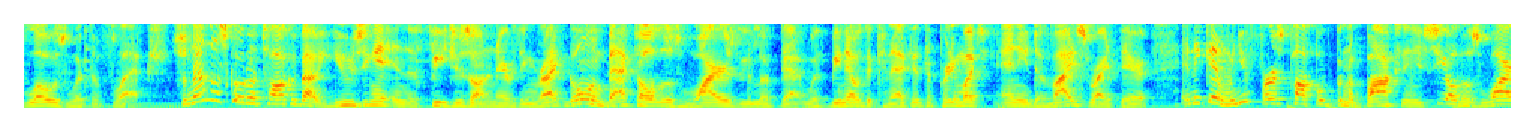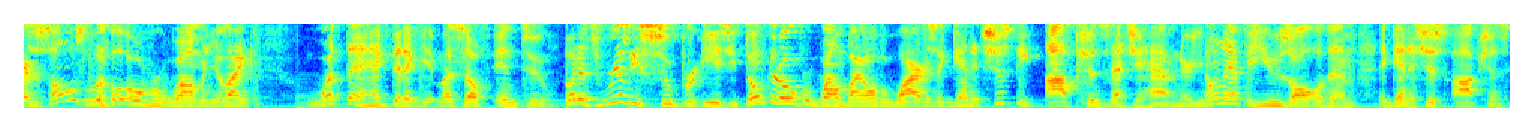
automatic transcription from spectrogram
flows with the flex. So now let's go to talk about using it and the features on and everything, right? Going back to all those wires we looked at with being able to connect it to pretty much any device right there. And again, when you first pop open a box and you see all those wires, it's almost a little overwhelming. You're like, what the heck did I get myself into? But it's really super easy. Don't get overwhelmed by all the wires. Again, it's just the options that you have in there. You don't have to use all of them. Again, it's just options.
